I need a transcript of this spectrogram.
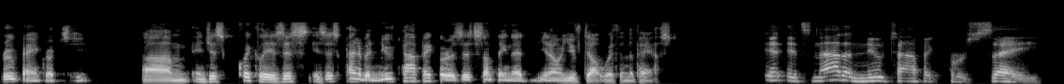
through bankruptcy. Um, and just quickly, is this is this kind of a new topic, or is this something that you know you've dealt with in the past? It, it's not a new topic per se.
